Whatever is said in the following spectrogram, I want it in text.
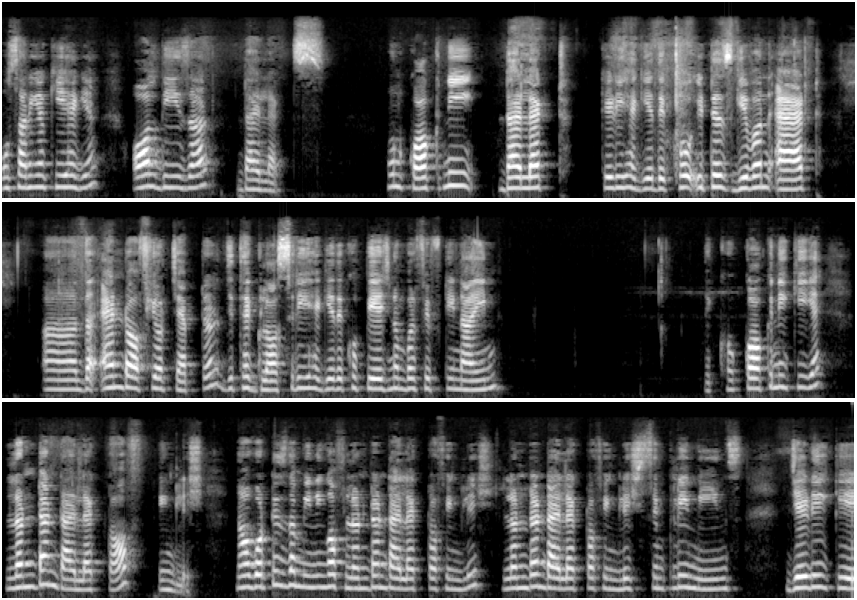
ਉਹ ਸਾਰੀਆਂ ਕੀ ਹੈਗੀਆਂ? ਆਲ ਥੀਸ ਆਰ ਡਾਇਲੈਕਟਸ ਹੁਣ ਕੋਕਨੀ ਡਾਇਲੈਕਟ ਕਿਹੜੀ ਹੈਗੀ ਹੈ? ਦੇਖੋ it is given at the end of your chapter ਜਿੱਥੇ ਗਲੋਸਰੀ ਹੈਗੀ ਹੈ, ਦੇਖੋ ਪੇਜ ਨੰਬਰ 59 ਦੇਖੋ, ਕੋਕਨੀ ਕੀ ਹੈ? London dialect of English now, what is the meaning of london dialect of english? London dialect of english simply means ਜਿਹੜੀ ਕਿ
